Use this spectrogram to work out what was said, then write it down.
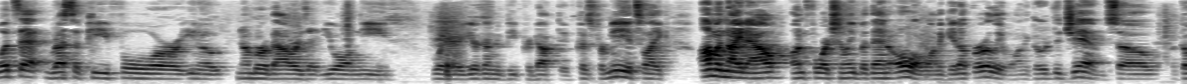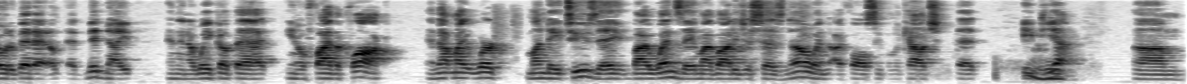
What's that recipe for you know number of hours that you all need where you're going to be productive? Because for me, it's like I'm a night owl, unfortunately, but then oh, I want to get up early, I want to go to the gym, so I go to bed at, at midnight, and then I wake up at you know five o'clock, and that might work Monday, Tuesday. By Wednesday, my body just says no, and I fall asleep on the couch at 8 p.m. Mm-hmm. Um,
